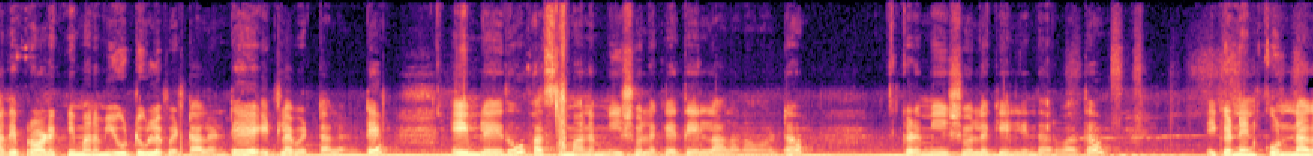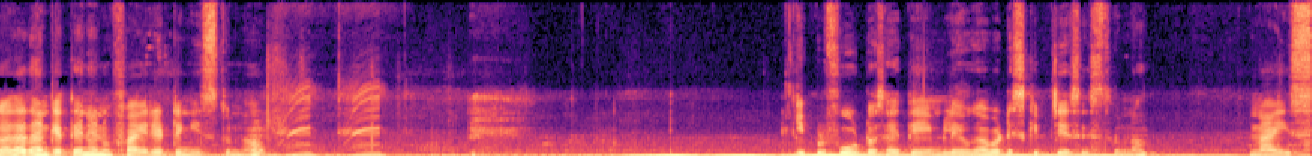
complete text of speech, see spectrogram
అదే ప్రోడక్ట్ని మనం యూట్యూబ్లో పెట్టాలంటే ఎట్లా పెట్టాలంటే ఏం లేదు. ఫస్ట్ మనం మీషోలోకి అయితే వెళ్ళాలన్నమాట. ఇక్కడ మీషోలోకి వెళ్ళిన తర్వాత ఇక్కడ నేను కొన్నా కదా దానికైతే నేను ఫైవ్ రేటింగ్ ఇస్తున్నా. ఇప్పుడు ఫొటోస్ అయితే ఏం లేవు కాబట్టి స్కిప్ చేసిస్తున్నా. నైస్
